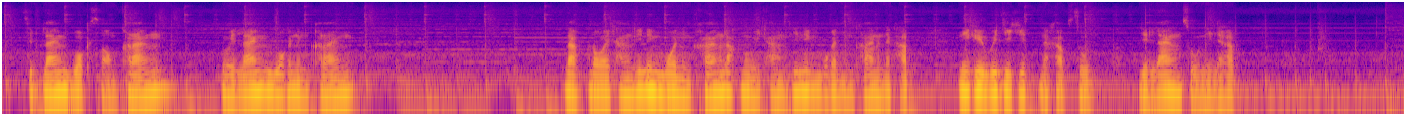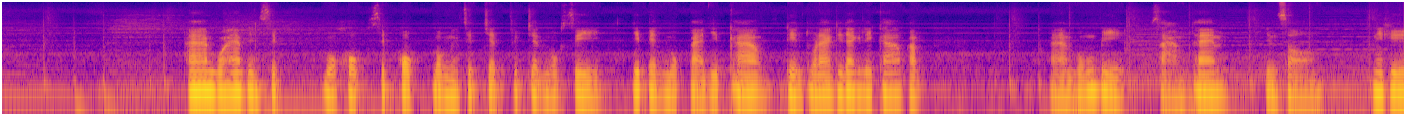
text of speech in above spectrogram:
10แรงบวก 2 ครั้ง หน่วยแรงบวกกัน 1 ครั้ง หลักร้อยครั้งที่ 1 บวก1ครั้ง หลักหน่วยครั้งที่ 1 บวกกัน 1 ครั้งนะครับ นี่คือวิธีคิดนะครับ สูตรเด่นแรงสูตรนี้นะครับ5บวก5เป็น 10บวก6 16บวก1 17 17บวก4 21บวก8 29เด่นตัวแรกที่ได้คือเลข9ครับ อ่าบุ้งปีสามแต้ม เป็นสอง นี่คือ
